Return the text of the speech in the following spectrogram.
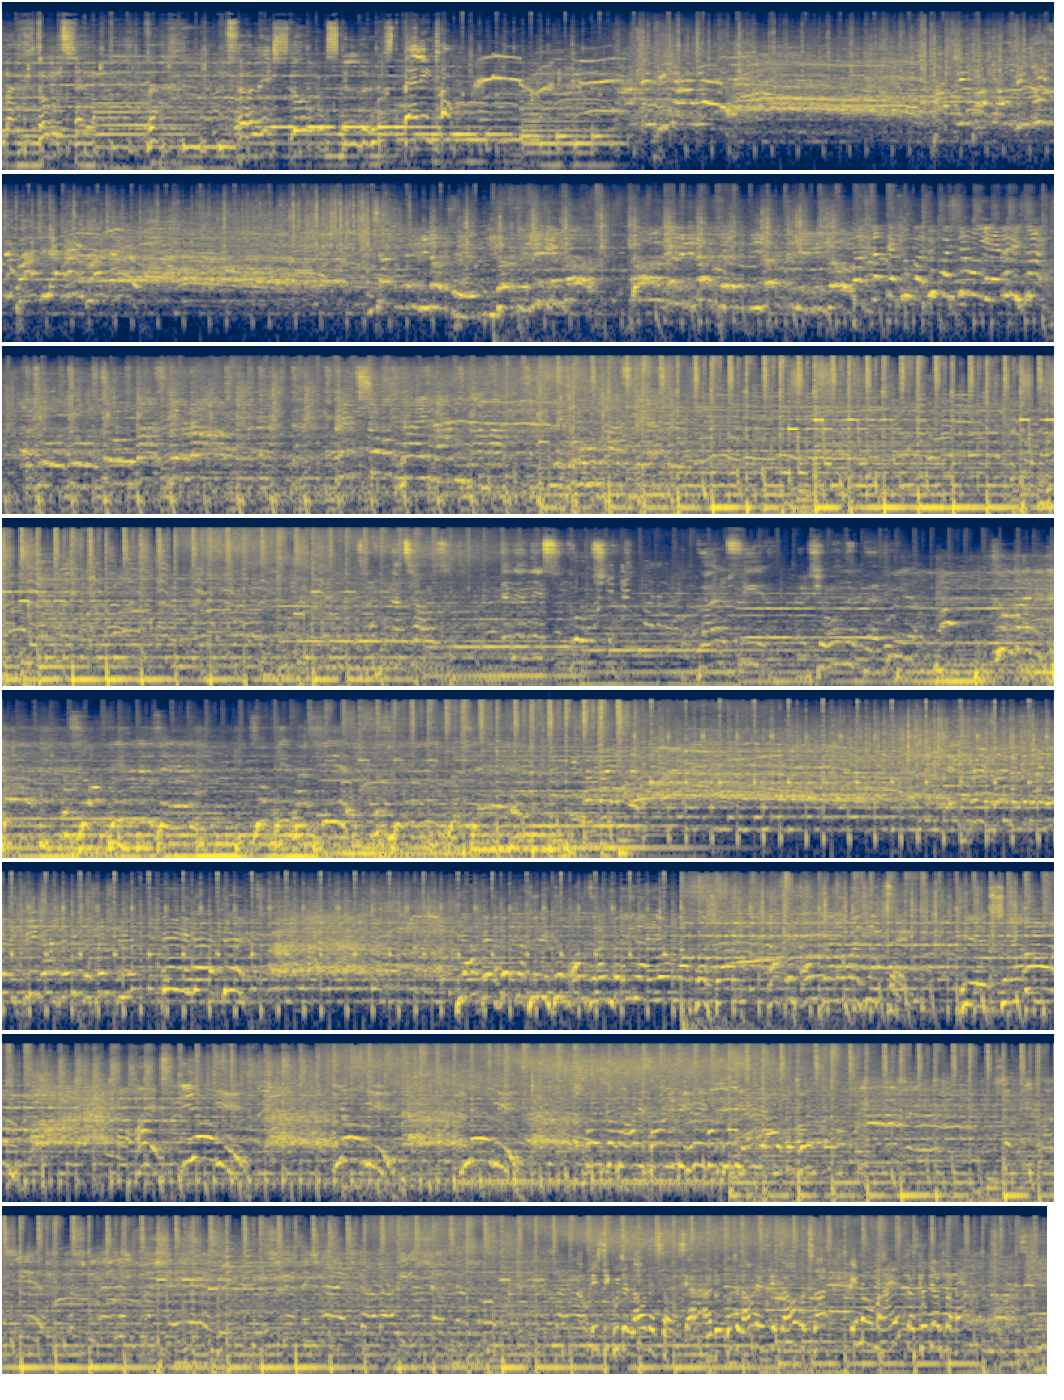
und macht uns wach, völlig losgelöst. Berlin, komm! ghost, but I fear that you're. die gute Laune-Songs, ja? Also gute Laune jetzt geht's auch und zwar immer um halb, das könnt ihr euch mal merken.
